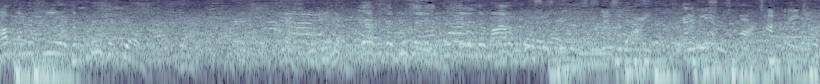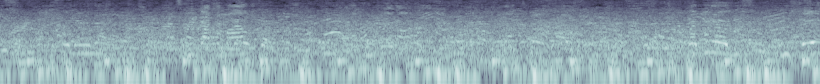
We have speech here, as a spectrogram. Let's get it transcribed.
I'm, I'm going to see you at the Producers Guild. Yeah, because you get it, you're getting the milestones. Top three. You got the milestones. But you know, you, you saved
